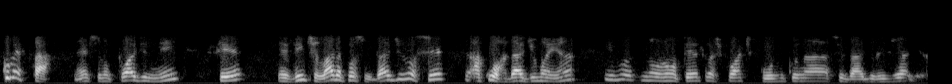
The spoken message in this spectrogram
começar, né? isso não pode nem ser é, ventilada a possibilidade de você acordar de manhã e não ter transporte público na cidade do Rio de Janeiro.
